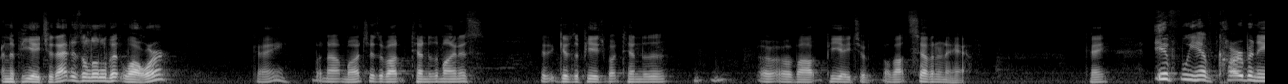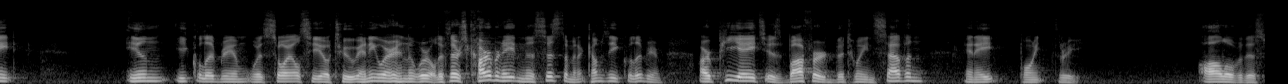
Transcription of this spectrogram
And the pH of that is a little bit lower, okay, but not much. It's about 10 to the minus, it gives a pH about 10 to the, uh, about pH of about 7.5. Okay? If we have carbonate in equilibrium with soil CO2 anywhere in the world, if there's carbonate in the system and it comes to equilibrium, our pH is buffered between 7 and 8.3 all over this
